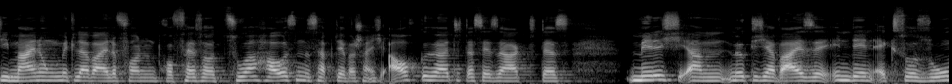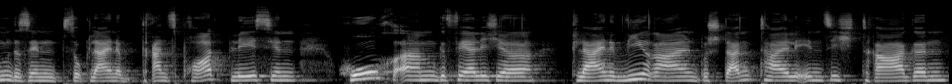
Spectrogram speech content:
die Meinung mittlerweile von Professor Zurhausen, das habt ihr wahrscheinlich auch gehört, dass er sagt, dass Milch ähm, möglicherweise in den Exosomen, das sind so kleine Transportbläschen, hochgefährliche ähm, kleine viralen Bestandteile in sich tragen,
